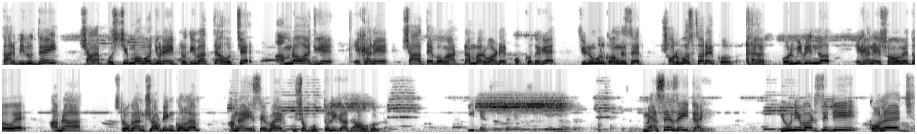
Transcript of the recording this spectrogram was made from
তার বিরুদ্ধেই সারা পশ্চিমবঙ্গ জুড়ে এই প্রতিবাদটা হচ্ছে। আমরাও আজকে এখানে সাত এবং আট নম্বর ওয়ার্ডের পক্ষ থেকে তৃণমূল কংগ্রেসের সর্বস্তরের কর্মীবৃন্দ এখানে সমবেত হয়ে আমরা স্লোগান শাউটিং করলাম আমরা এসএফআই এর কুশপুত্তলিকা দাহ করলাম। মেসেজ এইটাই। ইউনিভার্সিটি, কলেজ,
